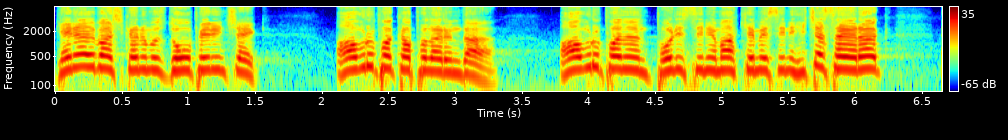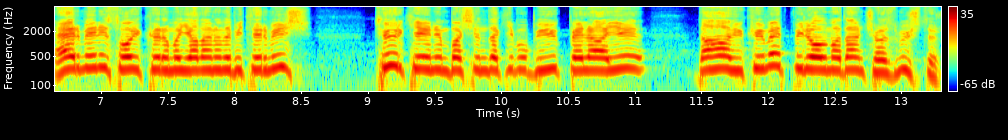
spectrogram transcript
Genel Başkanımız Doğu Perinçek Avrupa kapılarında Avrupa'nın polisini mahkemesini hiçe sayarak Ermeni soykırımı yalanını bitirmiş, Türkiye'nin başındaki bu büyük belayı daha hükümet bile olmadan çözmüştür.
